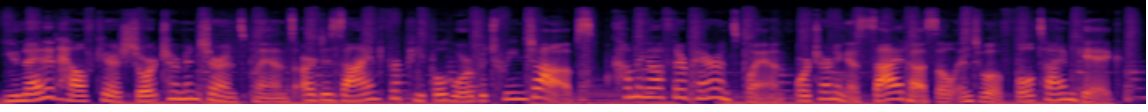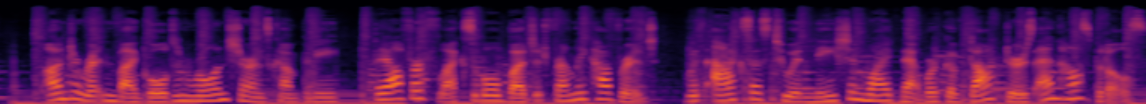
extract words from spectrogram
United Healthcare short term insurance plans are designed for people who are between jobs, coming off their parents' plan, or turning a side hustle into a full time gig. Underwritten by Golden Rule Insurance Company, they offer flexible, budget friendly coverage with access to a nationwide network of doctors and hospitals.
